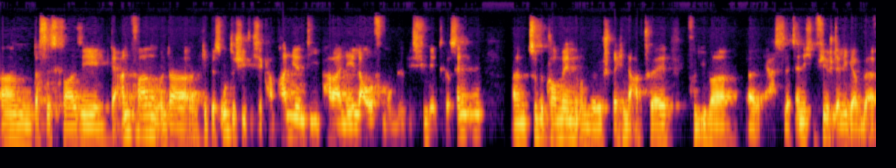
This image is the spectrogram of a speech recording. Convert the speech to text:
Ähm, das ist quasi der Anfang und da gibt es unterschiedliche Kampagnen, die parallel laufen, um möglichst viele Interessenten ähm, zu bekommen. Und wir sprechen da aktuell von über, äh, ja, letztendlich ein vierstelliger, äh,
